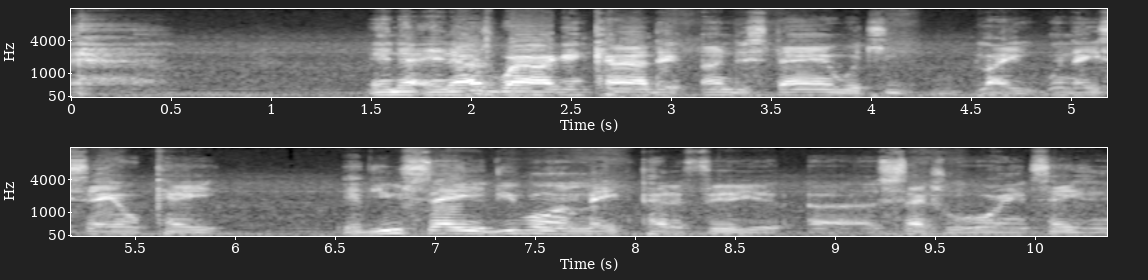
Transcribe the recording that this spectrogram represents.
and and that's why I can kind of understand what you like when they say, okay, if you say if you want to make pedophilia a sexual orientation,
